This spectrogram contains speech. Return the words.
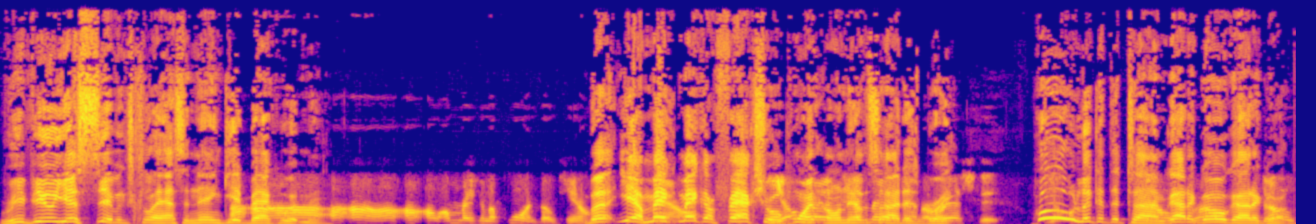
review your civics class, and then get back with Uh, me. uh, uh, uh, I'm making a point though, Kim. But yeah, make Now, make a factual point man- on the other side of this break. arrested. Whoo, look at the time. Gotta go, gotta go.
